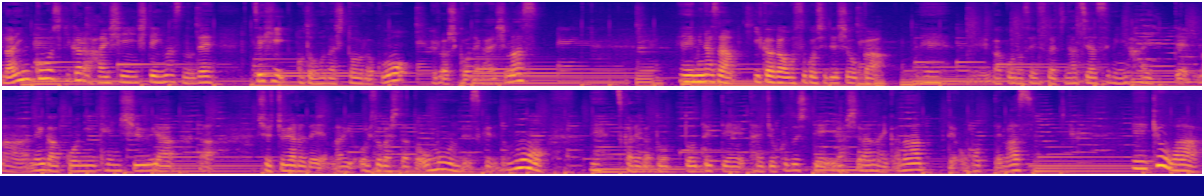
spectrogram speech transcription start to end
LINE 公式から配信していますのでぜひお友達登録をよろしくお願いします、えー、皆さんいかがお過ごしでしょうか、ね、学校の先生たち夏休みに入ってまあね学校に研修や出張やらで、まあ、お忙しだと思うんですけれどもね、疲れがどっと出て体調崩していらっしゃらないかなって思ってます。えー、今日は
